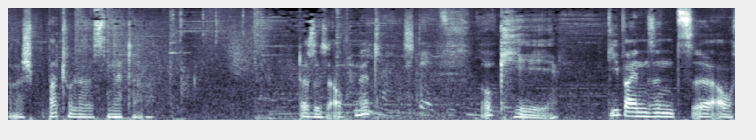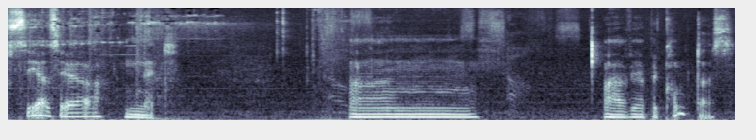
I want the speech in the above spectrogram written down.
Aber Spatula ist netter. Das ist auch nett. Okay. Die beiden sind äh, auch sehr, sehr nett. Ähm, aber wer bekommt das?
